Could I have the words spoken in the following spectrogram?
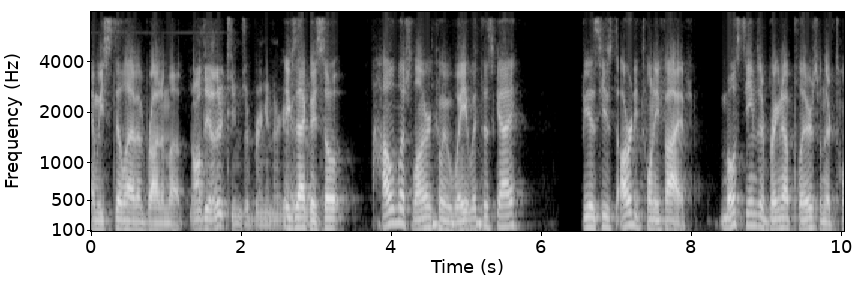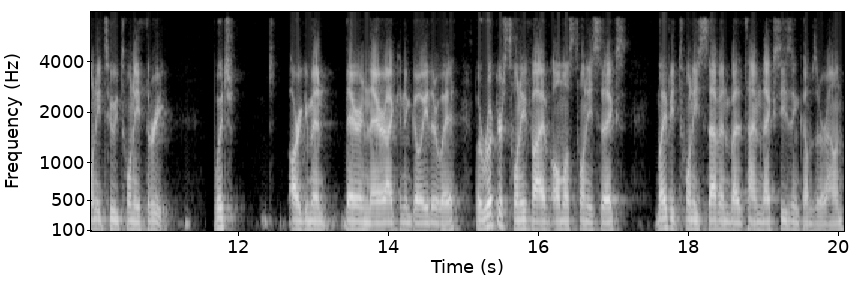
and we still haven't brought him up. All the other teams are bringing their guys. Exactly. up. So how much longer can we wait with this guy? Because he's already 25. Most teams are bringing up players when they're 22, 23, which argument there and there I can go either way. But Rooker's 25, almost 26, might be 27 by the time next season comes around.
